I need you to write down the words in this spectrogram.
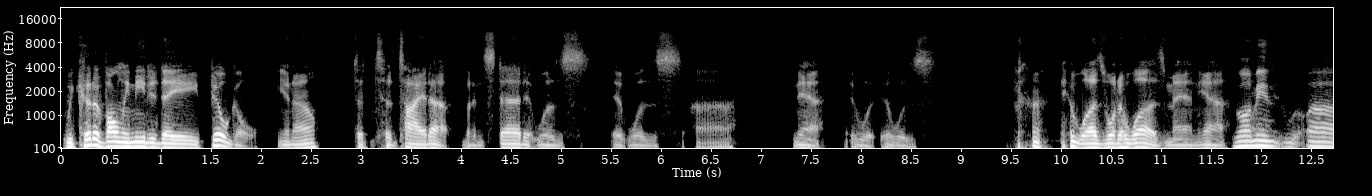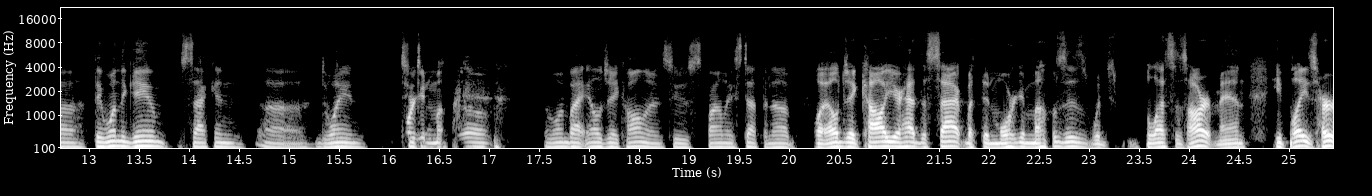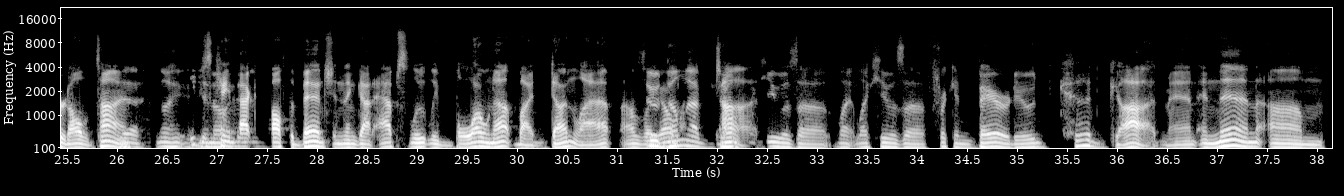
we could have only needed a field goal, you know, to, to tie it up. But instead it was, it was, uh, yeah, it was, it was, it was what it was, man. Yeah. Well, I mean, uh, they won the game second. Uh, Dwayne two Morgan times in a row. The one by L.J. Collins, who's finally stepping up. Well, LJ Collier had the sack, but then Morgan Moses, which bless his heart, man, he plays hurt all the time. Yeah, no, he, He just know, came back off the bench and then got absolutely blown up by Dunlap. I was Dude, like, oh Dunlap God. like he was a like like he was a freaking bear, dude. good God, man. And then um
